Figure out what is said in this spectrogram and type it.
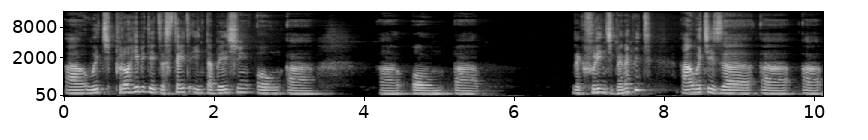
uh, which prohibited the state intervention on uh, uh, on uh, like fringe benefit uh, which is uh, uh, uh,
